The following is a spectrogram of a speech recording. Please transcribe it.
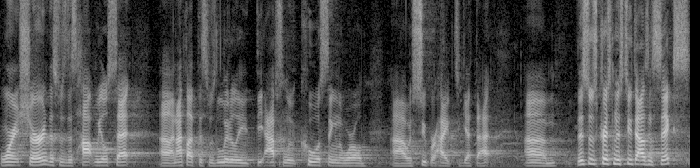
weren't sure. This was this Hot Wheels set. Uh, and I thought this was literally the absolute coolest thing in the world. Uh, I was super hyped to get that. Um, this was Christmas 2006.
